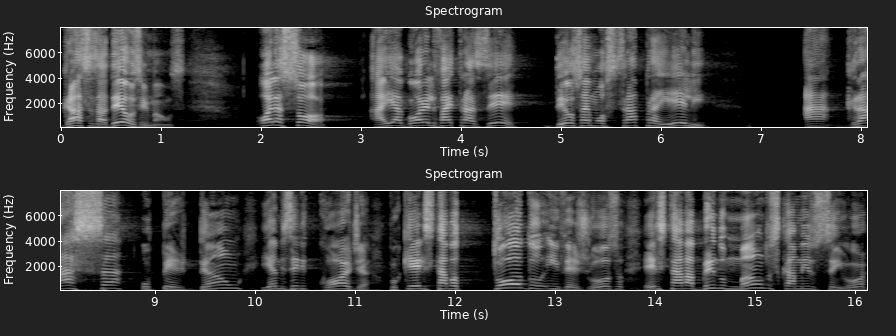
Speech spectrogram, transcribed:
Graças a Deus, irmãos. Olha só, aí agora Ele vai trazer, Deus vai mostrar para ele a graça, o perdão e a misericórdia, porque ele estava todo invejoso, ele estava abrindo mão dos caminhos do Senhor,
